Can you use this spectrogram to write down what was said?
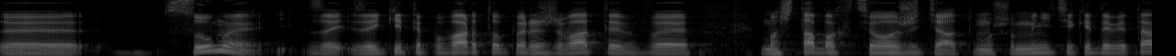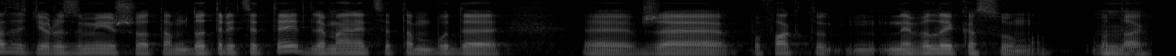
е, суми, за, за які типу варто переживати в масштабах цього життя. Тому що мені тільки 19, я розумію, що там до 30 для мене це там буде е, вже по факту невелика сума. Отак.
